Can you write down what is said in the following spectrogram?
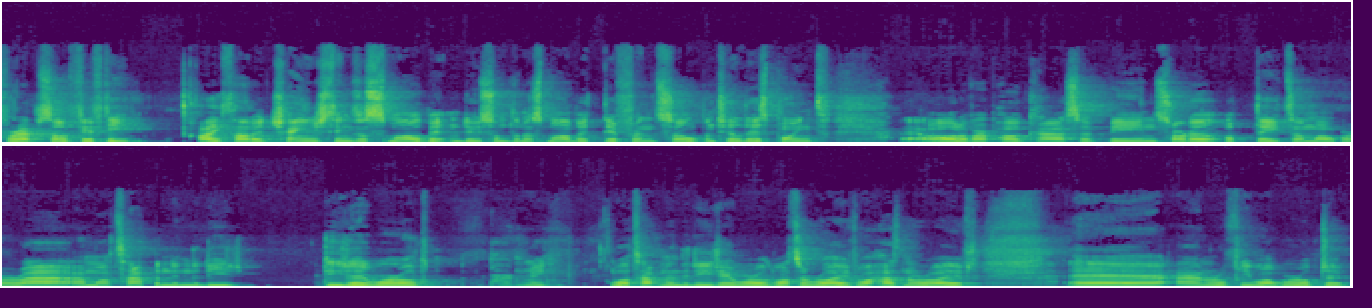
for episode 50, I thought I'd change things a small bit and do something a small bit different. So, up until this point, uh, all of our podcasts have been sort of updates on what we're at and what's happened in the DJ world. Pardon me. What's happened in the DJ world, what's arrived, what hasn't arrived, uh, and roughly what we're up to.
